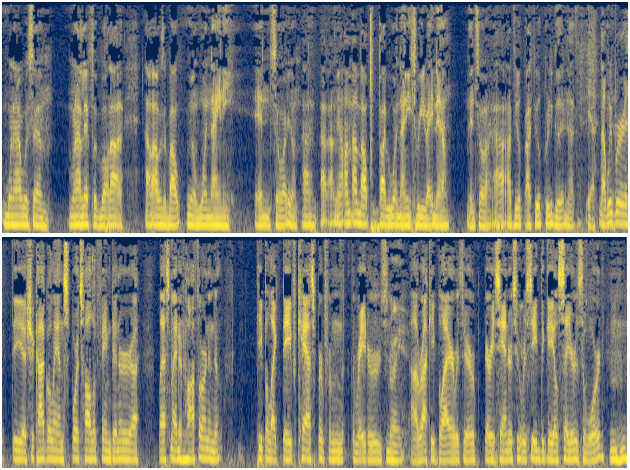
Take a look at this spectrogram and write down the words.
when I was um, when I left football, I I, I was about you know 190, and so you know I I, I mean I'm, I'm about probably 193 right now, and so I, I feel I feel pretty good. And I, Yeah. Now we were at the uh, Chicagoland Sports Hall of Fame dinner uh, last night at Hawthorne, and the people like Dave Casper from the Raiders, Right. Uh, Rocky Bleier was there, Barry Sanders, who received the Gale Sayers Award, mm-hmm.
